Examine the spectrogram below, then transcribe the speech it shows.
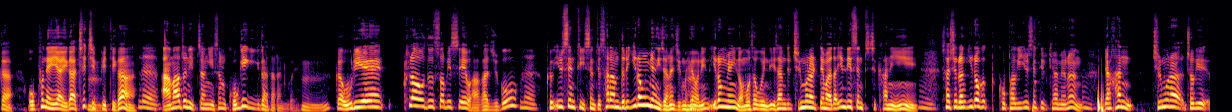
그러니까 오픈 AI가 챗 GPT가 네. 아마존 입장에서는 고객이기도 하다라는 거예요. 음. 그러니까 우리의 클라우드 서비스에 와가지고 네. 그 1센트, 2센트 사람들이 1억 명이잖아요. 지금 회원이 1억 명이 넘어서고 있는데 이 사람들이 질문할 때마다 1, 2센트씩 하니 음. 사실은 1억 곱하기 1센트 이렇게 하면은 음. 약한 질문하 저기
